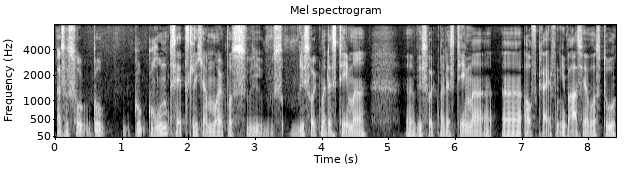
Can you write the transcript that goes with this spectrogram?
Also so grundsätzlich einmal, was, wie, wie sollte man das Thema äh, wie sollte man das Thema äh, aufgreifen? Ich weiß ja, was du,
